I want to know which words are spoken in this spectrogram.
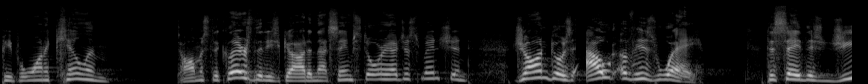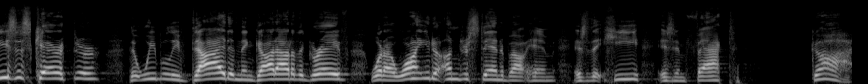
People want to kill him. Thomas declares that he's God in that same story I just mentioned. John goes out of his way to say this Jesus character that we believe died and then got out of the grave. What I want you to understand about him is that he is, in fact, God.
